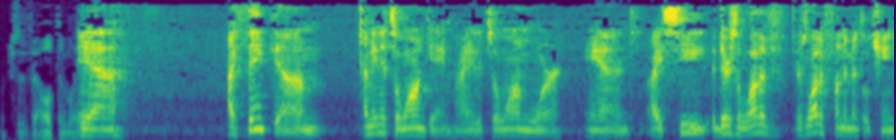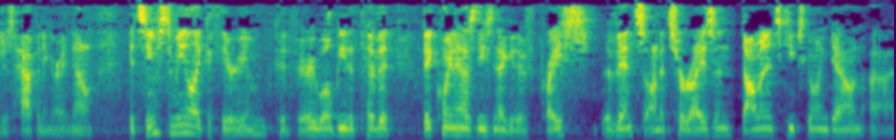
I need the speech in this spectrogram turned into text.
which is ultimately. Yeah. I think, um, I mean, it's a long game, right? It's a long war. And I see there's a lot of there's a lot of fundamental changes happening right now. It seems to me like Ethereum could very well be the pivot. Bitcoin has these negative price events on its horizon. Dominance keeps going down. Uh,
